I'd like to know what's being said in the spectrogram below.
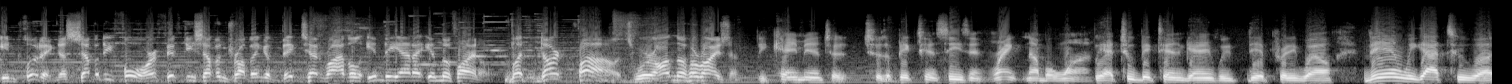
including a 74-57 drubbing of Big Ten rival Indiana in the final. But dark clouds were on the horizon. We came into to the Big Ten season ranked number one. We had two Big Ten games. We did pretty well. Then we got to uh,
